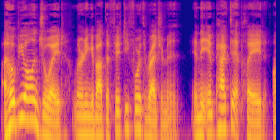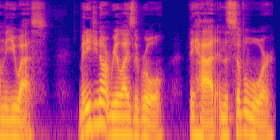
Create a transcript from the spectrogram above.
I hope you all enjoyed learning about the 54th Regiment and the impact it played on the U.S. Many do not realize the role they had in the Civil War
